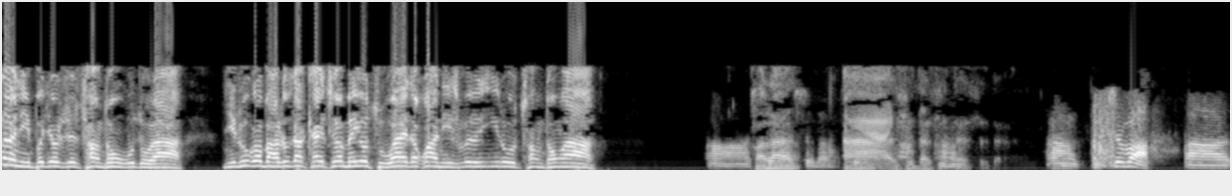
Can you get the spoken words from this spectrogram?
那你不就是畅通无阻啦？你如果马路上开车没有阻碍的话，你是不是一路畅通啊？啊，好了是的，是的，啊，是的，是啊的，是的。啊，师傅啊，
